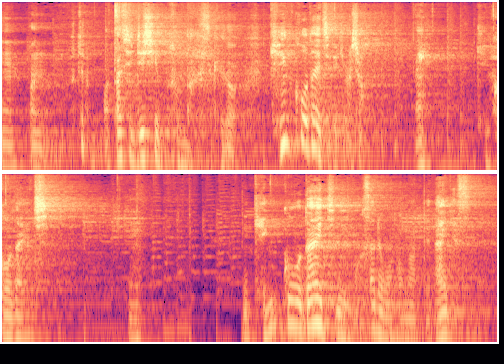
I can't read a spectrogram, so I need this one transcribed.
ねあのもちろん私自身もそうなんですけど健康第一でいきましょう。ね。健康第一、ね、健康第一に勝るものなんてないです。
